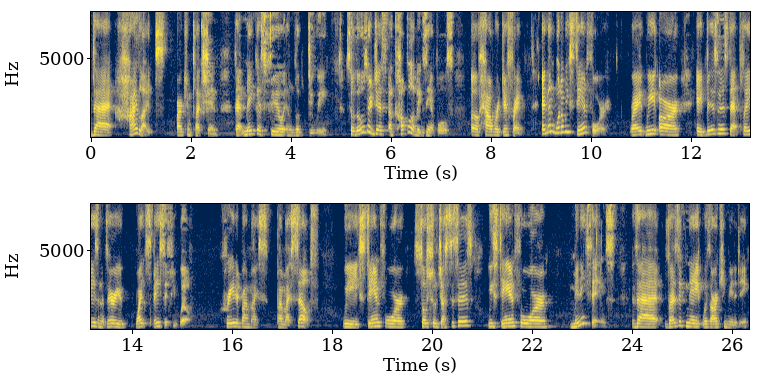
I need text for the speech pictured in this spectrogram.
that highlights our complexion that make us feel and look dewy. So, those are just a couple of examples of how we're different. And then, what do we stand for? Right? We are a business that plays in a very white space, if you will, created by my by myself. We stand for social justices. We stand for many things that resonate with our community.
